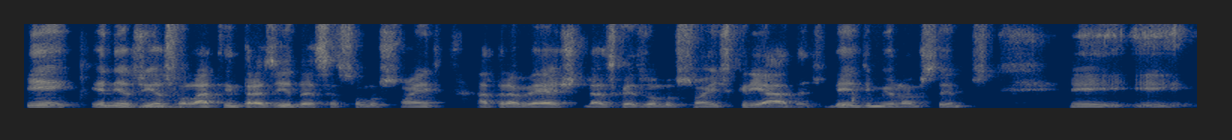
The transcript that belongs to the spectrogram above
E energia solar tem trazido essas soluções através das resoluções criadas desde 1900 e, e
